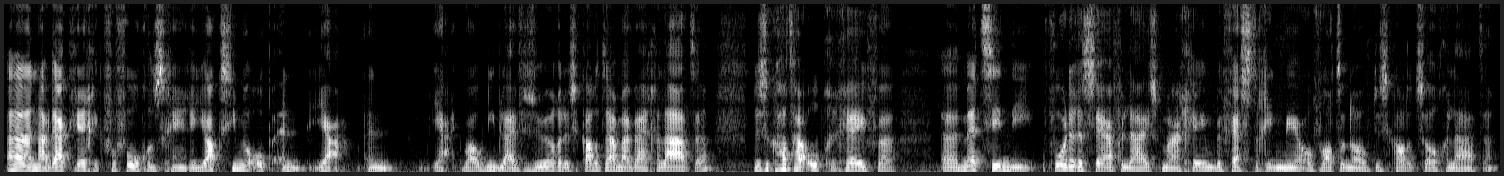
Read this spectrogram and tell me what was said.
Uh, nou, daar kreeg ik vervolgens geen reactie meer op. En ja, en ja, ik wou ook niet blijven zeuren. Dus ik had het daar maar bij gelaten. Dus ik had haar opgegeven... Uh, met Cindy voor de reservelijst, maar geen bevestiging meer of wat dan ook. Dus ik had het zo gelaten.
